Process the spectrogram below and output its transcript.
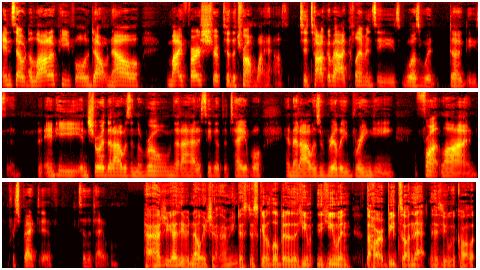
And so a lot of people don't know my first trip to the Trump White House to talk about clemencies was with Doug Deason. And he ensured that I was in the room, that I had a seat at the table, and that I was really bringing frontline perspective to the table. How, how did you guys even know each other? I mean, just just give a little bit of the human, the human, the heartbeats on that, as you would call it.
